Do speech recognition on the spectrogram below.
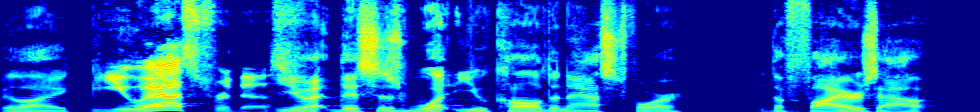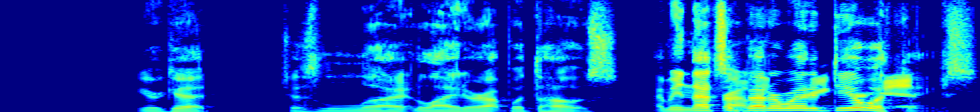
Be like, You "Okay, asked for this. you this is what you called and asked for. The fire's out. You're good. Just light, light her up with the hose. I mean, that's a better way to deal with hip. things.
